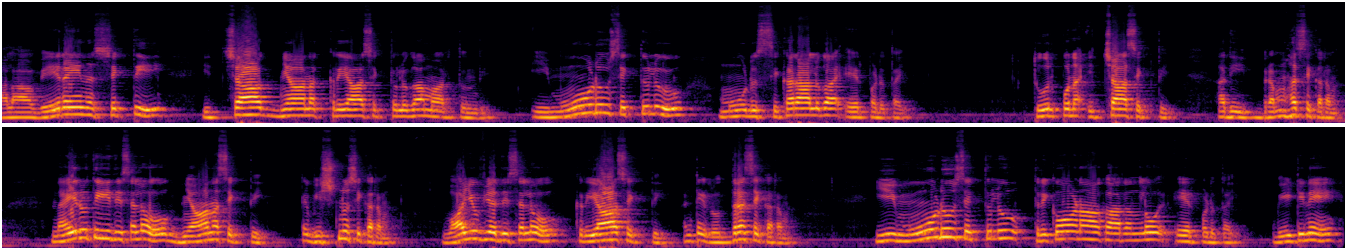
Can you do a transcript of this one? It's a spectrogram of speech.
అలా వేరైన శక్తి ఇచ్ఛాజ్ఞాన క్రియాశక్తులుగా మారుతుంది. ఈ మూడు శక్తులు మూడు శిఖరాలుగా ఏర్పడతాయి. తూర్పున ఇచ్ఛాశక్తి అది బ్రహ్మశిఖరం. నైరుతి దిశలో జ్ఞానశక్తి అంటే విష్ణు శిఖరం వాయువ్య దిశలో క్రియాశక్తి అంటే రుద్రశిఖరం. ఈ మూడు శక్తులు త్రికోణాకారంలో ఏర్పడతాయి. వీటినే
